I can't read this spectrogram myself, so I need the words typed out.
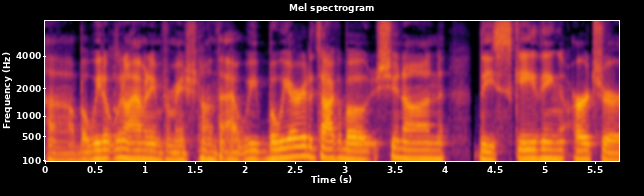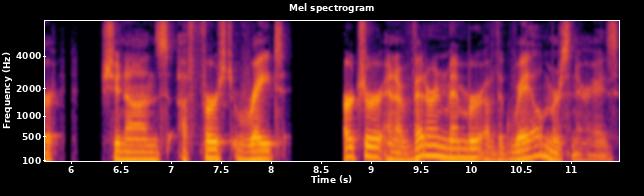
Uh, but we don't we don't have any information on that. We but we are going to talk about Shinon, the scathing archer. Shinon's a first rate archer and a veteran member of the Greil Mercenaries.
